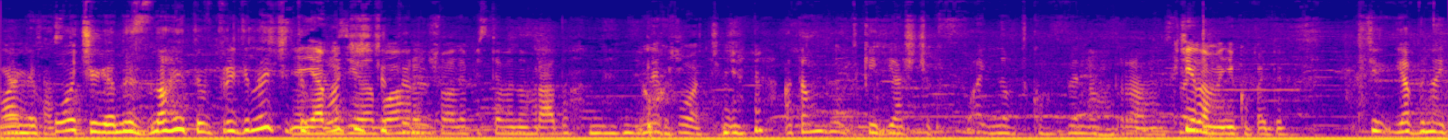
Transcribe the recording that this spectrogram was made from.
Я не часто? хочу, я не знаю, ти приділи, чи Ні, ти я б хочеш, з'їла чи ти Бограчу, але після винограду не, не хочеш. А там був такий ящик файного такого винограду. Хотіла мені купити. Хотів- Я б навіть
